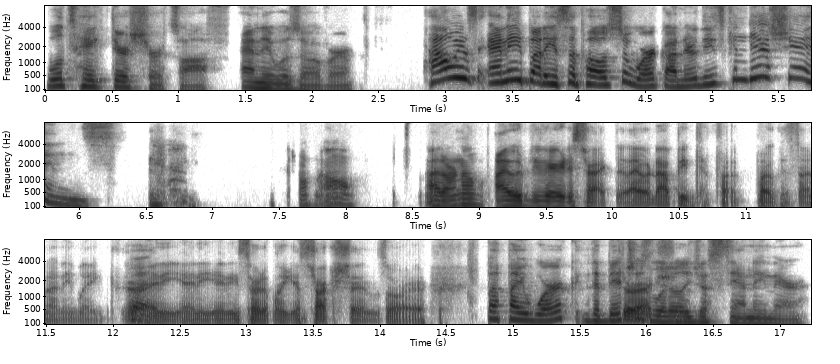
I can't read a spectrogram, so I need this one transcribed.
will take their shirts off, and it was over. How is anybody supposed to work under these conditions? I don't know. I don't know. I would be very distracted. I would not be fo- focused on any like or But- any any any sort of like instructions or But by work, the bitch is literally just standing there.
